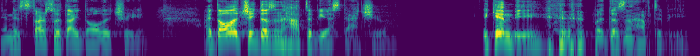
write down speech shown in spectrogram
And it starts with idolatry. Idolatry doesn't have to be a statue, it can be, but it doesn't have to be.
